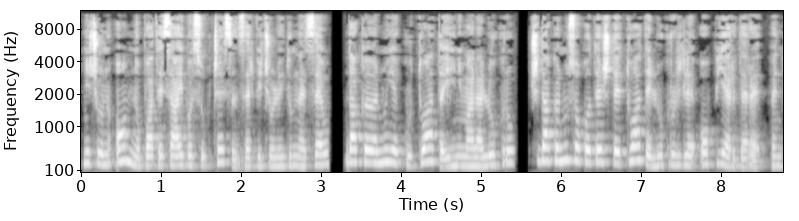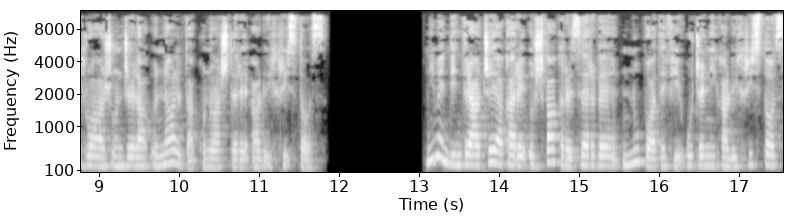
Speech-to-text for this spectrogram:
Niciun om nu poate să aibă succes în serviciul lui Dumnezeu dacă nu e cu toată inima la lucru și dacă nu socotește toate lucrurile o pierdere pentru a ajunge la înalta cunoaștere a lui Hristos. Nimeni dintre aceia care își fac rezerve nu poate fi ucenic al lui Hristos,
